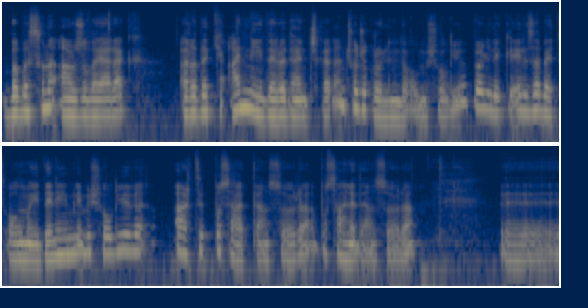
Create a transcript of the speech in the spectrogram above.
babasını arzulayarak aradaki anneyi devreden çıkaran çocuk rolünde olmuş oluyor. Böylelikle Elizabeth olmayı deneyimlemiş oluyor ve artık bu saatten sonra, bu sahneden sonra e,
